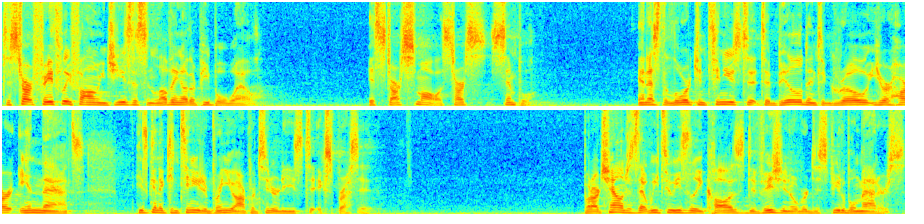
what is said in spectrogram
To start faithfully following jesus and loving other people well. It starts small it starts simple. And as the lord continues to, to build and to grow your heart in that he's going to continue to bring you opportunities to express it but our challenge is that we too easily cause division over disputable matters.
